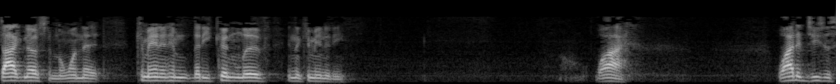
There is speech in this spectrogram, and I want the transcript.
diagnosed him, the one that commanded him that he couldn't live in the community. Why? Why did Jesus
